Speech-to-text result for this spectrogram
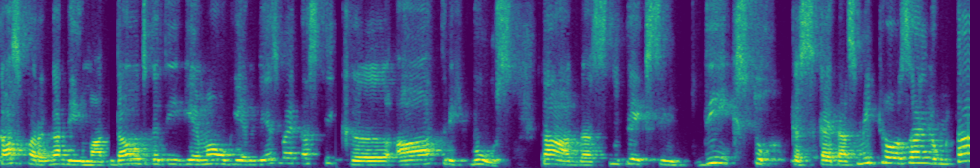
Kaspara gadījumā daudzgadīgiem augiem, diez vai tas tik ātri būs tādas, nu, teiksim, dīkstu, kas skaitās mikrozaļumu. Tā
